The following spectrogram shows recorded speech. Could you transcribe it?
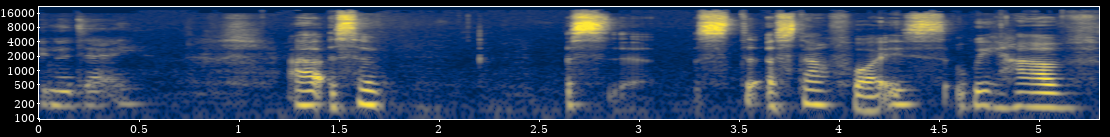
in, in a day? Uh, so, st- staff wise, we have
